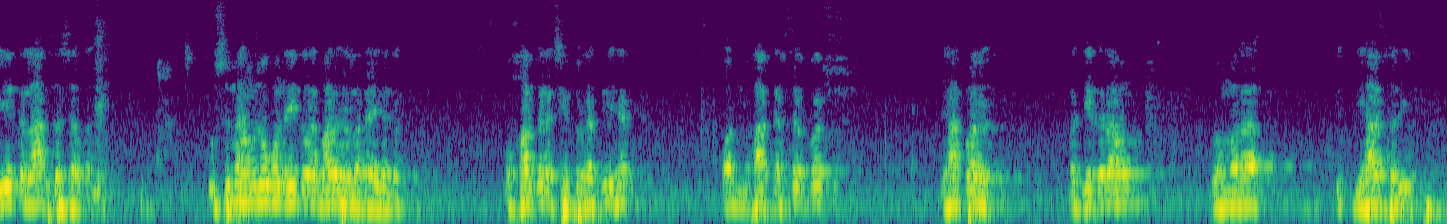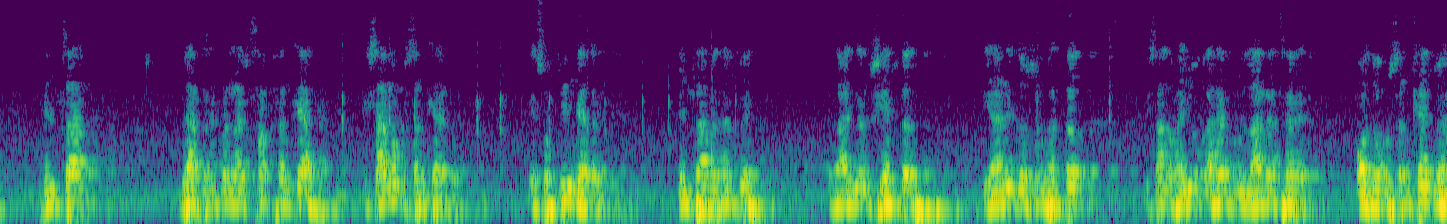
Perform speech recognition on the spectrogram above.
एक लाख दस हज़ार का। उसमें हम लोगों ने एक लाख बारह हज़ार लगाया जाता वो हर तरह अच्छी प्रगति है और विभाग के स्तर पर यहाँ पर मैं देख रहा हूँ जो हमारा बिहार शरीफ, हिंसा, बिहार शरीफ पर लक्ष्य संख्या है। किसानों की संख्या है। एक सौ तीन जाकर हिंसा में नब्बे राज्य छिहत्तर यानी दो सौ उनहत्तर किसान भाइयों का है लागत है पौधों की संख्या जो है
